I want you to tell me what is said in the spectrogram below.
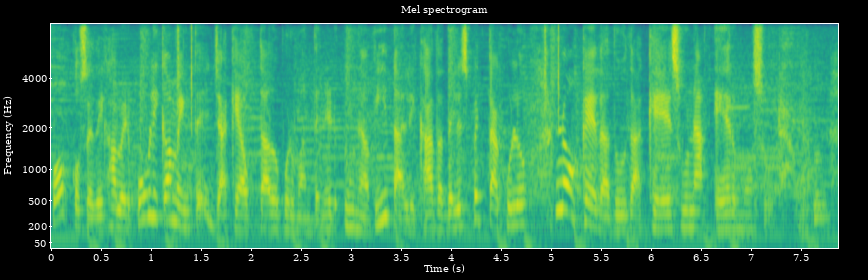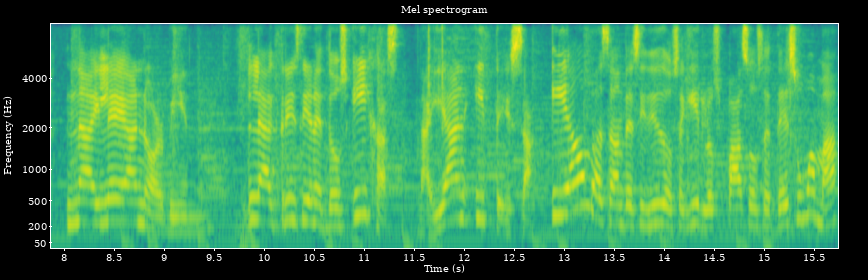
poco se deja ver públicamente, ya que ha optado por mantener una vida alejada del espectáculo, no queda duda que es una hermosura. Nailea Norbin La actriz tiene dos hijas, Nayan y Tessa, y ambas han decidido seguir los pasos de su mamá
